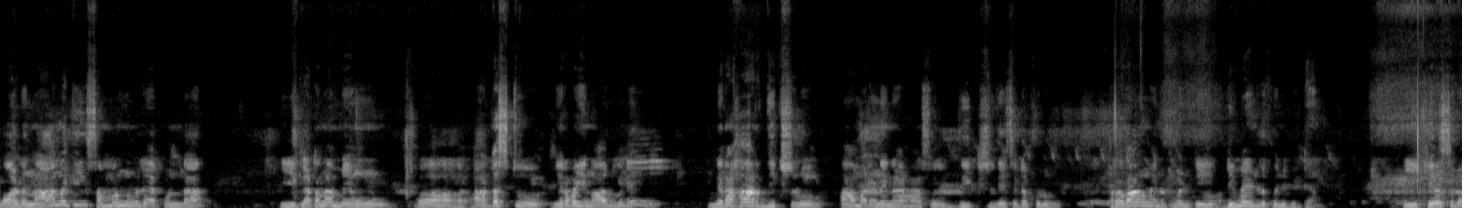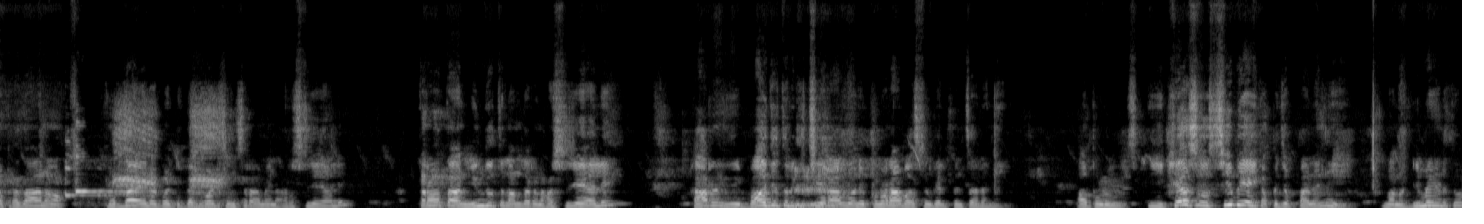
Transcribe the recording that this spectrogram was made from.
వాళ్ళ నాన్నకి సంబంధం లేకుండా ఈ ఘటన మేము ఆగస్టు ఇరవై నాలుగునే నిరహార దీక్షలు ఆమరణ నిరహార దీక్ష చేసేటప్పుడు ప్రధానమైనటువంటి డిమాండ్లు కొనిపెట్టాము ఈ కేసులో ప్రధాన ముద్దా అయినటువంటి దగ్గుబాటి సింసరామయ్యని అరెస్ట్ చేయాలి. తర్వాత నిందితులందరిని అరెస్ట్ చేయాలి. కారణం ఇది బాధితులకి చీరాల్లోని పునరావాసం కల్పించాలని. అప్పుడు ఈ కేసు సిబిఐకి అప్పచెప్పాలని మన డిమాండ్తో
